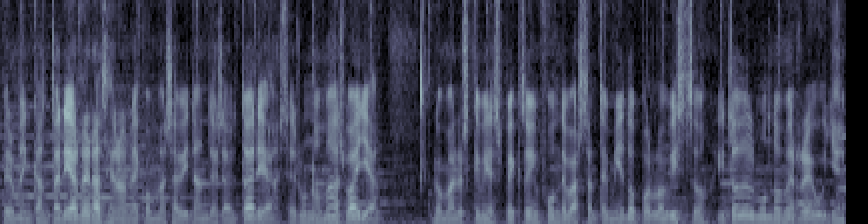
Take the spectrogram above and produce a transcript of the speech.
Pero me encantaría relacionarme con más habitantes de Altaria. Ser uno más, vaya. Lo malo es que mi aspecto infunde bastante miedo por lo visto. Y todo el mundo me rehuye.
